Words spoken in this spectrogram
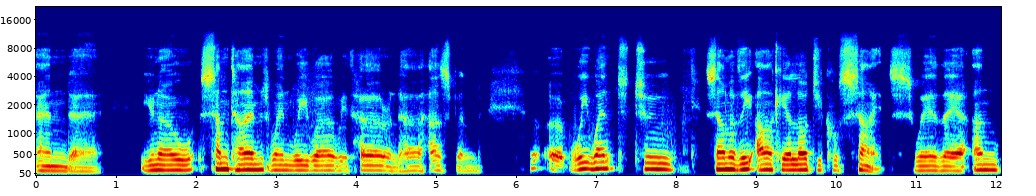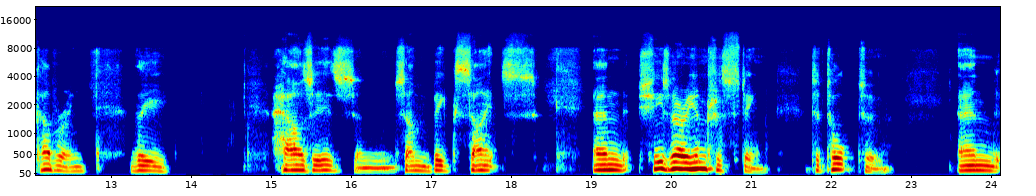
And, uh, you know, sometimes when we were with her and her husband, uh, we went to some of the archaeological sites where they're uncovering the houses and some big sites. And she's very interesting to talk to. And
